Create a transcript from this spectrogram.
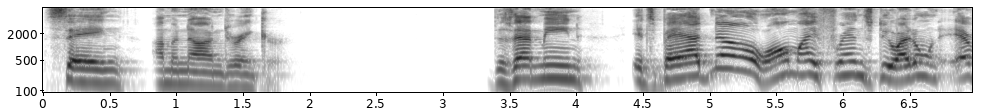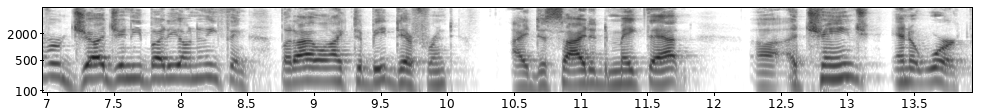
saying I'm a non drinker. Does that mean it's bad? No, all my friends do. I don't ever judge anybody on anything, but I like to be different. I decided to make that uh, a change and it worked.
